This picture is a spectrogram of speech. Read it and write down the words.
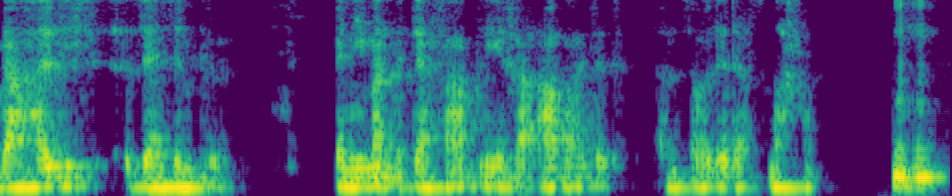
da halte ich es sehr simpel. Wenn jemand mit der Farblehre arbeitet, dann soll der das machen. Mhm.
